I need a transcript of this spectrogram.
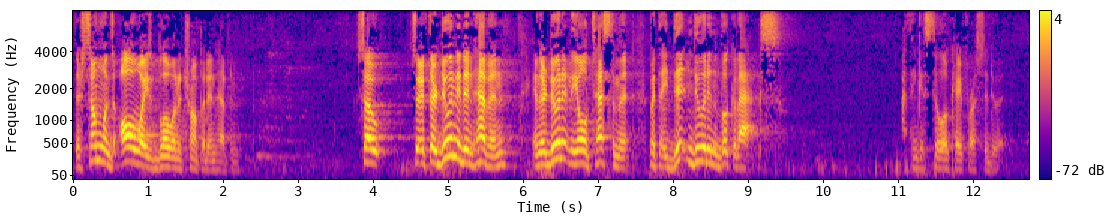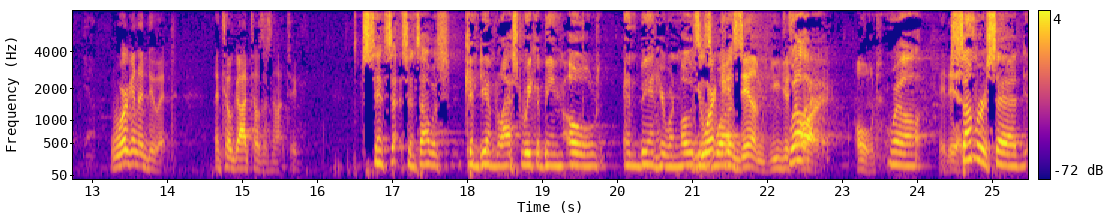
There's someone's always blowing a trumpet in heaven. So, so if they're doing it in heaven, and they're doing it in the Old Testament, but they didn't do it in the book of Acts, I think it's still okay for us to do it. We're going to do it until God tells us not to. Since, since I was condemned last week of being old and being here when Moses You weren't was. condemned, you just Well, are old. Well, It is. Summer said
